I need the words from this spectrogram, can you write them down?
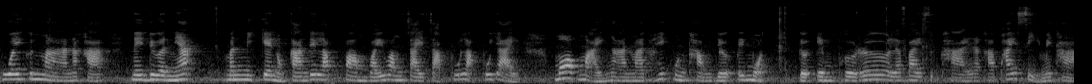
ถ้วยขึ้นมานะคะ ในเดือนเนี้ยมันมีเกณฑ์ของการได้รับความไว้วางใจจากผู้หลักผู้ใหญ่ มอบหมายงานมาให้คุณทำเยอะไปหมด The Emperor และใบสุดท้ายนะคะไพ่สีไม้เท้า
